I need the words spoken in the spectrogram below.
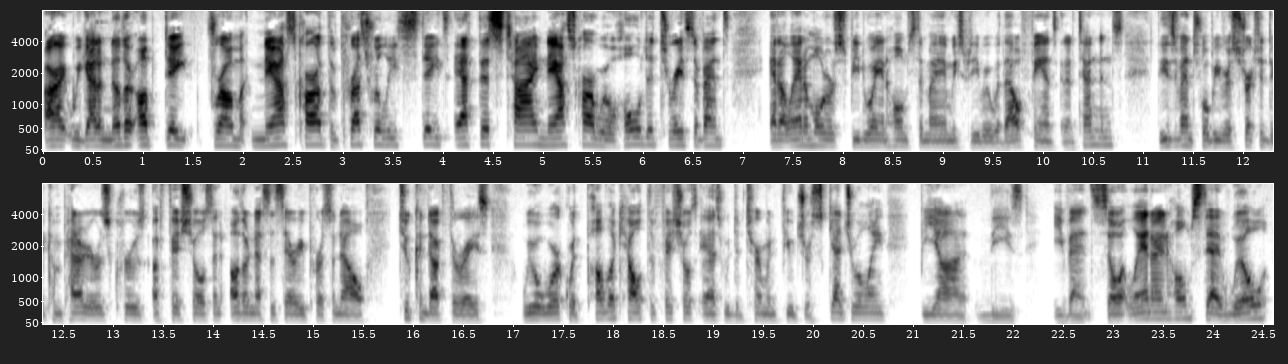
All right, we got another update from NASCAR. The press release states at this time, NASCAR will hold its race events at Atlanta Motor Speedway and Homestead Miami Speedway without fans in attendance. These events will be restricted to competitors, crews, officials, and other necessary personnel to conduct the race. We will work with public health officials as we determine future scheduling beyond these events. So Atlanta and Homestead will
